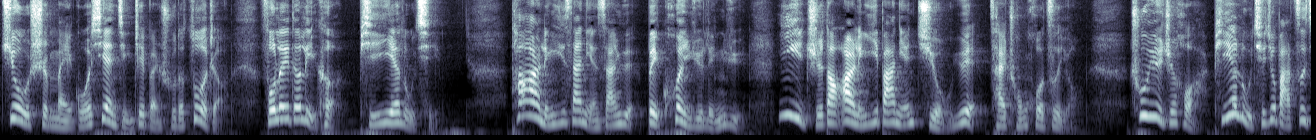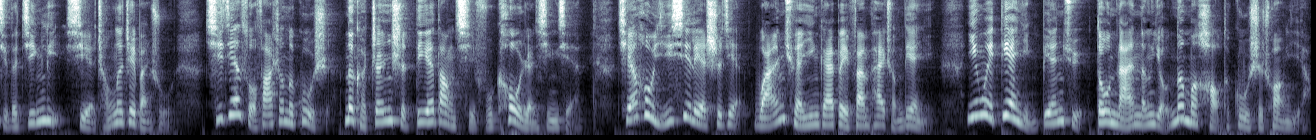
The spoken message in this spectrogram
就是《美国陷阱》这本书的作者弗雷德里克·皮耶鲁奇。他二零一三年三月被困于囹圄，一直到二零一八年九月才重获自由。出狱之后啊，皮耶鲁奇就把自己的经历写成了这本书。期间所发生的故事，那可真是跌宕起伏，扣人心弦。前后一系列事件，完全应该被翻拍成电影，因为电影编剧都难能有那么好的故事创意啊。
